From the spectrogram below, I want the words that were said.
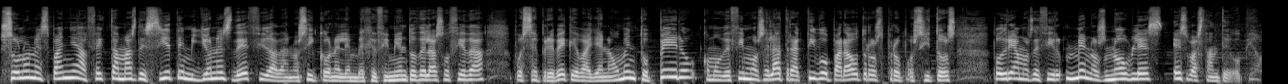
Solo en España afecta a más de 7 millones de ciudadanos y con el envejecimiento de la sociedad pues se prevé que vaya en aumento. Pero, como decimos, el atractivo para otros propósitos, podríamos decir menos nobles, es bastante obvio.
